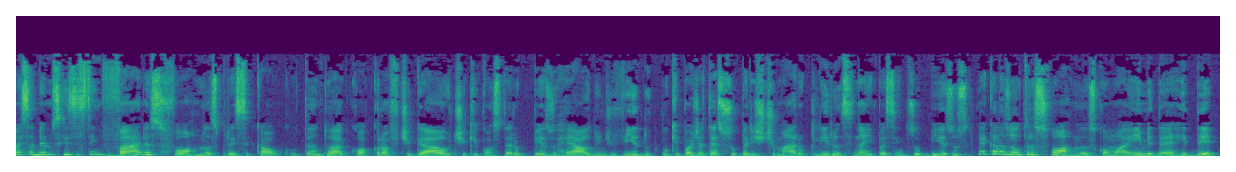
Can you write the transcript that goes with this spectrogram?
Mas sabemos que existem várias fórmulas para esse cálculo, tanto a Cockcroft-Gault, que considera o peso real do indivíduo, o que pode até superestimar o clearance né, em pacientes obesos, e aquelas outras fórmulas, como a MDRD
